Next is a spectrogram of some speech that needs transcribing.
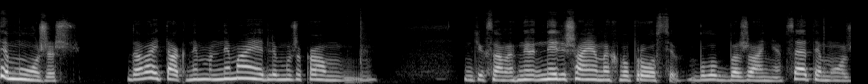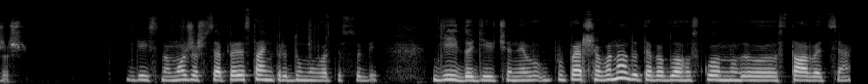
ти можеш. Давай так, немає для мужика тих самих не- нерішаємих вопросів. Було б бажання. Все ти можеш. Дійсно, можеш все, перестань придумувати собі. Дій до дівчини. По-перше, вона до тебе благосклонно е, ставиться.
